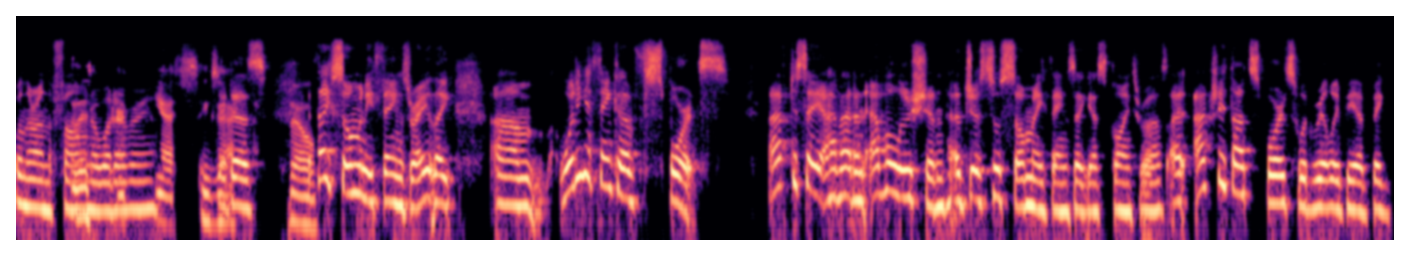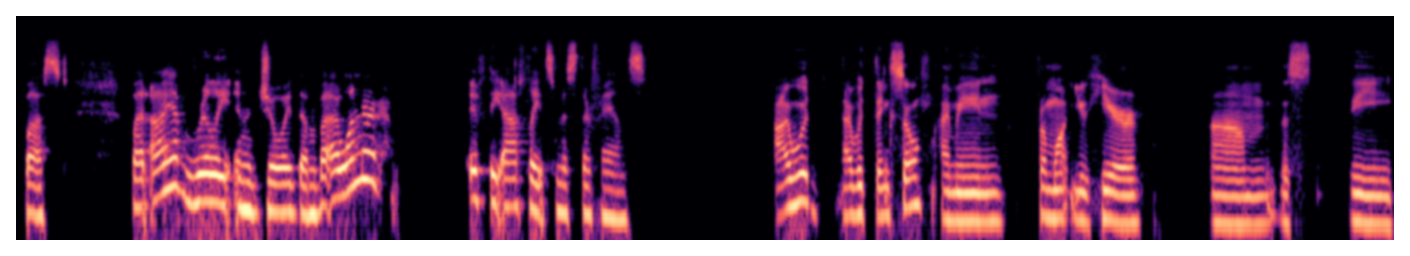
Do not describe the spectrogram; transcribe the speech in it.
when they're on the phone or whatever. Yes, exactly. It does. So, it's like so many things, right? Like, um, what do you think of sports? I have to say, I've had an evolution of just so many things, I guess, going through us. I actually thought sports would really be a big bust, but I have really enjoyed them. But I wonder if the athletes miss their fans. I would, I would think so. I mean, from what you hear, um, this the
